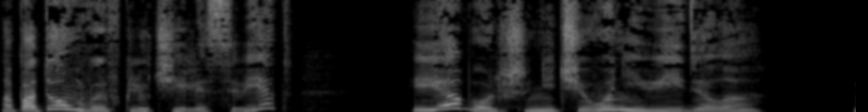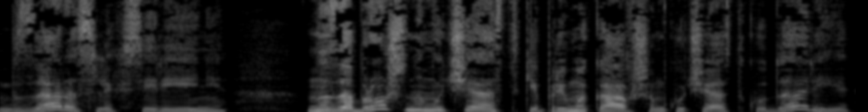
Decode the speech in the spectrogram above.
а потом вы включили свет, и я больше ничего не видела». В зарослях сирени, на заброшенном участке, примыкавшем к участку Дарьи,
